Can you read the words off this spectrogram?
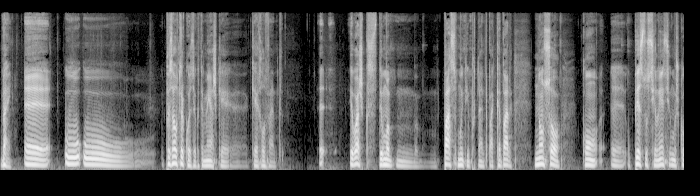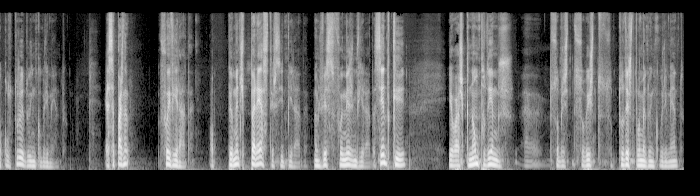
Bem, uh, o, o... depois há outra coisa que eu também acho que é, que é relevante. Uh, eu acho que se deu uma, um passo muito importante para acabar não só com uh, o peso do silêncio, mas com a cultura do encobrimento. Essa página foi virada, ou pelo menos parece ter sido virada. Vamos ver se foi mesmo virada. Sendo que eu acho que não podemos, uh, sobre, isto, sobre isto, sobre todo este problema do encobrimento,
